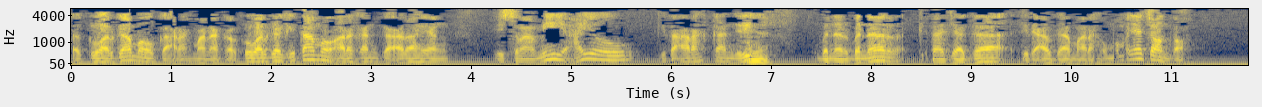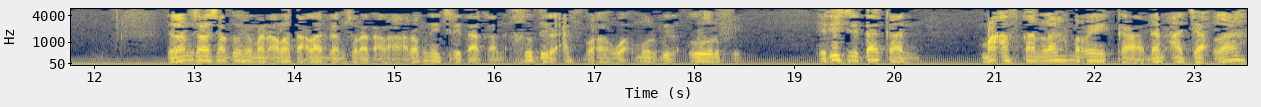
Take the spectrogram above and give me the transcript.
eh, keluarga mau ke arah mana kalau keluarga kita mau arahkan ke arah yang islami ayo kita arahkan jadi Iya. Benar-benar kita jaga tidak ada marah. Umpamanya contoh. Dalam salah satu firman Allah Ta'ala dalam surat Al-A'raf ini ceritakan Khudil afwa wa'mur bil urfi. Jadi ceritakan Maafkanlah mereka dan ajaklah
